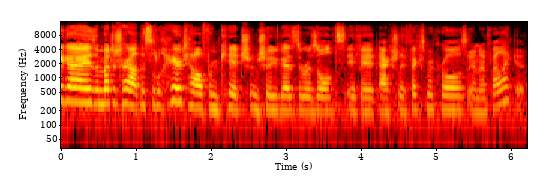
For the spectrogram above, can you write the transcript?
Hey guys, I'm about to try out this little hair towel from Kitsch and show you guys the results, if it actually affects my curls, and if I like it.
